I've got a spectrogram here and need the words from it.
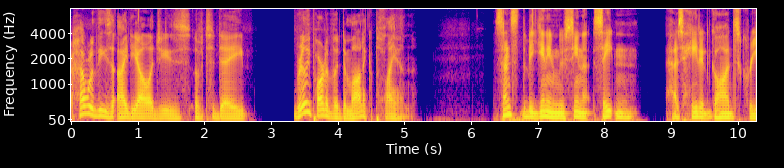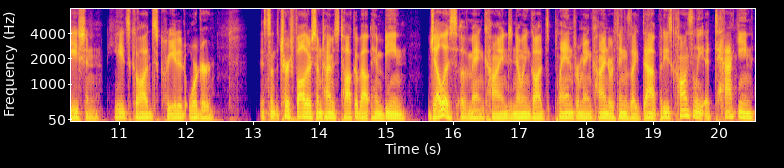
How are these ideologies of today really part of a demonic plan. Since the beginning, we've seen that Satan has hated God's creation. He hates God's created order. The church fathers sometimes talk about him being jealous of mankind, knowing God's plan for mankind or things like that, but he's constantly attacking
